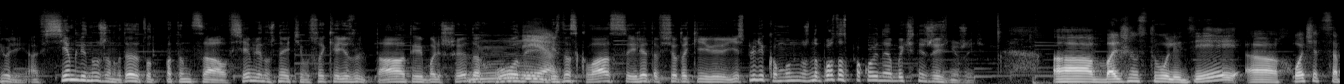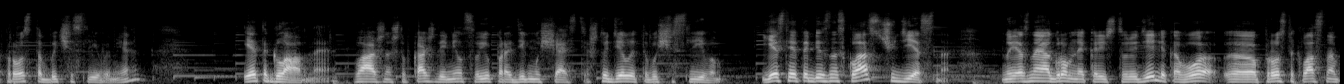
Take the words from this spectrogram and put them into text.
Юрий, а всем ли нужен вот этот вот потенциал? Всем ли нужны эти высокие результаты, большие доходы, бизнес-классы? Или это все-таки есть люди, кому нужно просто спокойной обычной жизнью жить? А, большинству людей а, хочется просто быть счастливыми. И это главное. Важно, чтобы каждый имел свою парадигму счастья. Что делает его счастливым? Если это бизнес-класс, чудесно. Но я знаю огромное количество людей, для кого э, просто классно,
